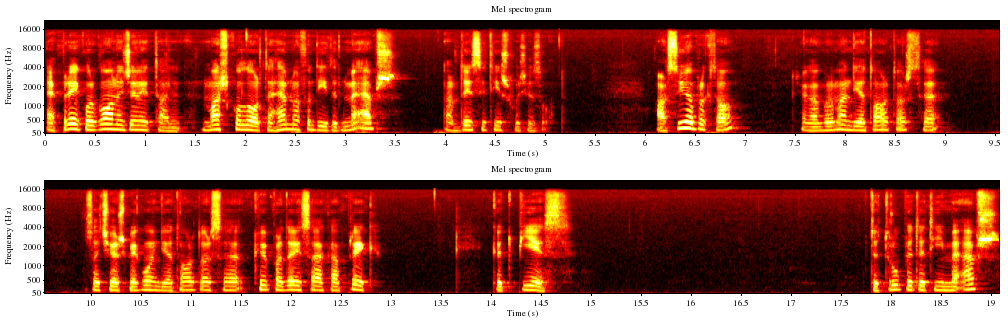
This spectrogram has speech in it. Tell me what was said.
e prek organin gjenital mashkullor të hermafroditit me epsh, abdesi i tij shfuqizohet. Arsyeja për këtë, që e përmendin dijetarët është se, ose që e shpjegojnë dijetarët është se, ky përderisa e ka prek këtë pjesë të trupit të tij me epsh,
